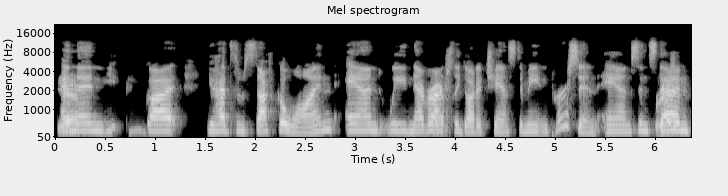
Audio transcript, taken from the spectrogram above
Yeah. And then you got you had some stuff go on and we never yeah. actually got a chance to meet in person. And since right. then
